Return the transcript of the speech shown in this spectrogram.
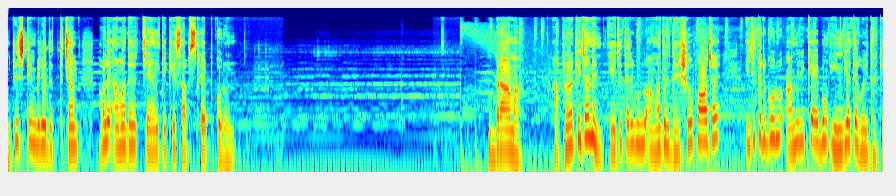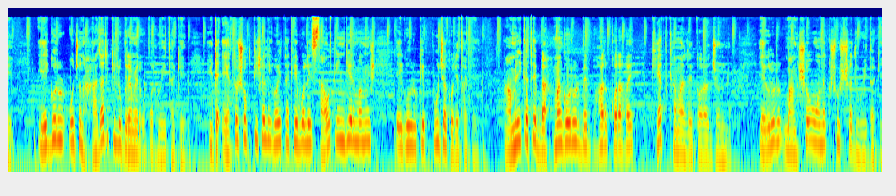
ইন্টারেস্টিং ভিডিও দেখতে চান, তাহলে আমাদের চ্যানেলটিকে সাবস্ক্রাইব করুন। ব্রামা আপনারা কি জানেন, এই জাতের গরু আমাদের দেশেও পাওয়া যায়, এই জাতের গরু আমেরিকা এবং ইন্ডিয়াতে হয়ে থাকে, এই গরুর ওজন হাজার কিলোগ্রামের উপর হয়ে থাকে। এটা এত শক্তিশালী হয়ে থাকে বলে সাউথ ইন্ডিয়ার মানুষ এই গরুকে পূজা করে থাকে। আমেরিকাতে ব্রাহ্মা গরুর ব্যবহার করা হয় ক্ষেত খামারে করার জন্য। এগুলোর মাংসও অনেক সুস্বাদু হয়ে থাকে।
